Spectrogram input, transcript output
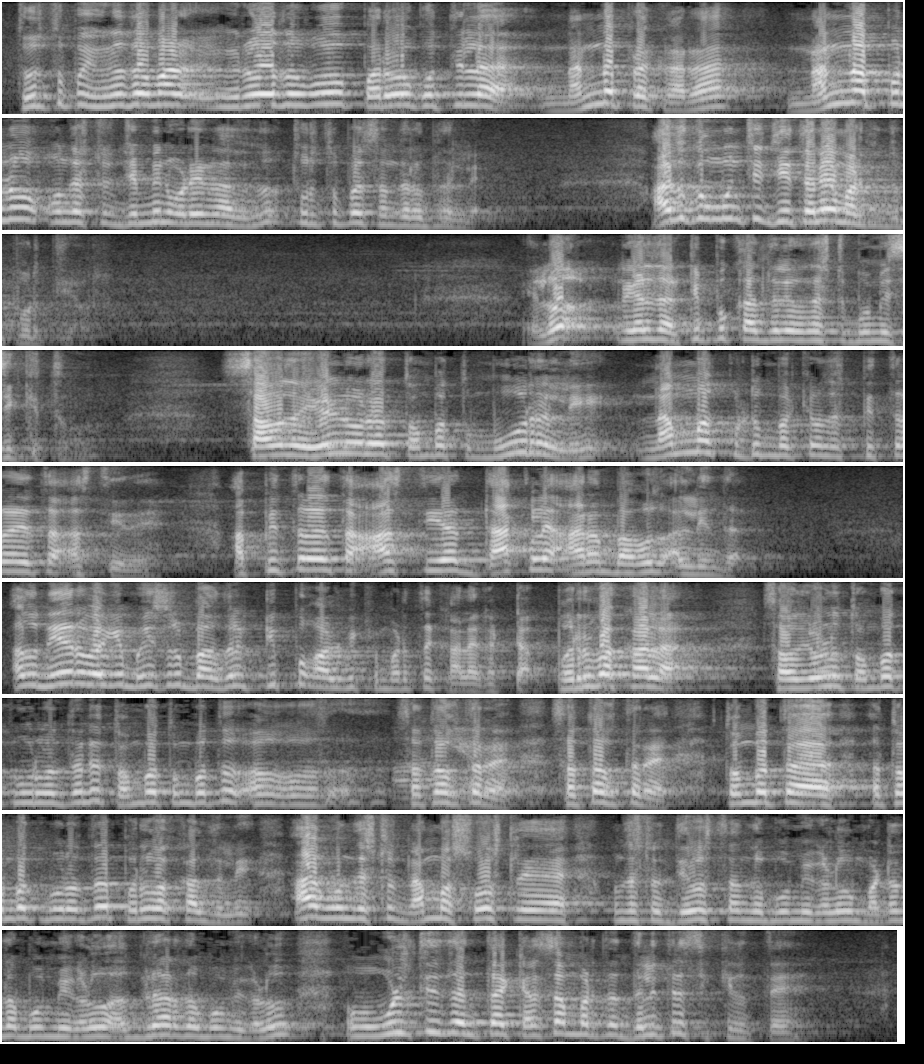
ತುರ್ತು ವಿರೋಧ ಮಾಡ, ವಿರೋಧವೋ ಪರವೋ ಗೊತ್ತಿಲ್ಲ. ನನ್ನ ಪ್ರಕಾರ ನನ್ನಪ್ಪನೂ ಒಂದಷ್ಟು ಜಮೀನು ಒಡೆಯನಾದದ್ದು ತುರ್ತುಪ ಸಂದರ್ಭದಲ್ಲಿ. ಅದಕ್ಕೂ ಮುಂಚೆ ಜೀತನೇ ಮಾಡ್ತಿದ್ದು ಪೂರ್ತಿ ಅವರು ಎಲ್ಲೋ ಹೇಳಿದ ಟಿಪ್ಪು ಕಾಲದಲ್ಲಿ ಒಂದಷ್ಟು ಭೂಮಿ ಸಿಕ್ಕಿತ್ತು. ಸಾವಿರದ ಏಳ್ನೂರ ತೊಂಬತ್ತ್ ಮೂರರಲ್ಲಿ ನಮ್ಮ ಕುಟುಂಬಕ್ಕೆ ಒಂದಷ್ಟು ಪಿತ್ರಾಯಿತ ಆಸ್ತಿ ಇದೆ. ಆ ಪಿತ್ರಾಯಿತ ಆಸ್ತಿಯ ದಾಖಲೆ ಆರಂಭ ಆಗೋದು ಅಲ್ಲಿಂದ. ಅದು ನೇರವಾಗಿ ಮೈಸೂರು ಭಾಗದಲ್ಲಿ ಟಿಪ್ಪು ಆಳ್ವಿಕೆ ಮಾಡಿದ ಕಾಲಘಟ್ಟ, ಪರ್ವಕಾಲ. ಸಾವಿರದ ಏಳ್ನೂರ ತೊಂಬತ್ಮೂರು ಅಂತಂದರೆ ತೊಂಬತ್ತೊಂಬತ್ತು ಸತ್ತೋಗ್ತಾರೆ ಸತ್ತೋಗ್ತಾರೆ. ತೊಂಬತ್ತ, ತೊಂಬತ್ಮೂರು ಅಂತ ಪರ್ವ ಕಾಲದಲ್ಲಿ ಆಗ ಒಂದಷ್ಟು ನಮ್ಮ ಸೋಸ್ಲೆ, ಒಂದಷ್ಟು ದೇವಸ್ಥಾನದ ಭೂಮಿಗಳು, ಮಠದ ಭೂಮಿಗಳು, ಅಗ್ರಹಾರದ ಭೂಮಿಗಳು, ಉಳಿತಿದ್ದಂಥ ಕೆಲಸ ಮಾಡ್ತಿದ್ದ ದಲಿತರು ಸಿಕ್ಕಿರುತ್ತೆ.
